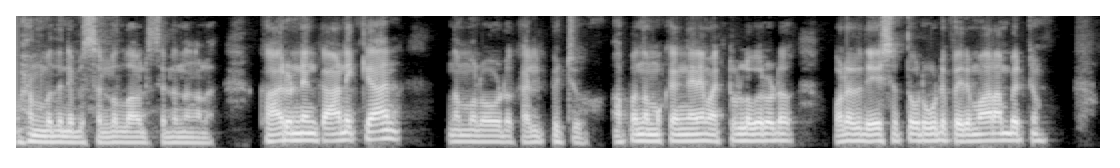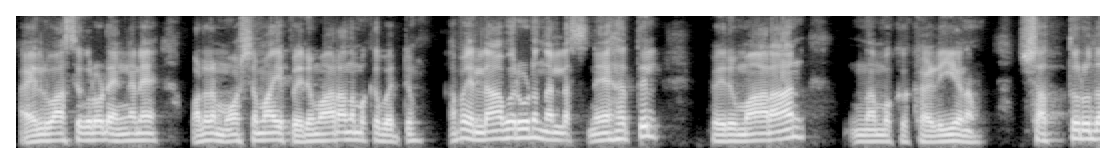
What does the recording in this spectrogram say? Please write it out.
മുഹമ്മദ് നബി സല്ലാ വസല്ലം നിങ്ങൾ കാരുണ്യം കാണിക്കാൻ നമ്മളോട് കൽപ്പിച്ചു. അപ്പം നമുക്ക് എങ്ങനെ മറ്റുള്ളവരോട് വളരെ ദേഷ്യത്തോടു കൂടി പെരുമാറാൻ പറ്റും? അയൽവാസികളോട് എങ്ങനെ വളരെ മോശമായി പെരുമാറാൻ നമുക്ക് പറ്റും? അപ്പം എല്ലാവരോടും നല്ല സ്നേഹത്തിൽ പെരുമാറാൻ നമുക്ക് കഴിയണം. ശത്രുത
